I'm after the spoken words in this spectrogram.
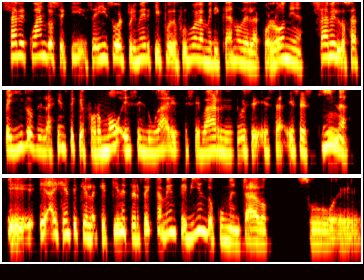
Sabe cuándo se, se, hizo el primer equipo de fútbol americano de la colonia. Sabe los apellidos de la gente que formó ese lugar, ese barrio, esa, esa, esquina. Eh, eh, hay gente que, que tiene perfectamente bien documentado su, eh,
